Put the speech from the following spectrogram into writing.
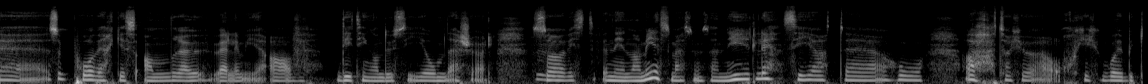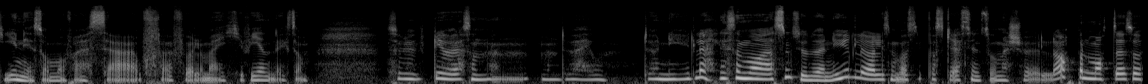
eh, Så påvirkes andre òg veldig mye av de tingene du sier om deg sjøl. Så mm. hvis venninna mi, som jeg syns er nydelig, sier at uh, hun åh, jeg, ikke, jeg orker ikke gå i bikini i sommer, for jeg, ser, uff, jeg føler meg ikke fin, liksom. Så blir jo jeg sånn men, men, du er jo du er nydelig. Liksom, og jeg syns jo du er nydelig, og liksom, hva, skal jeg synes om meg sjøl da? På en måte så,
